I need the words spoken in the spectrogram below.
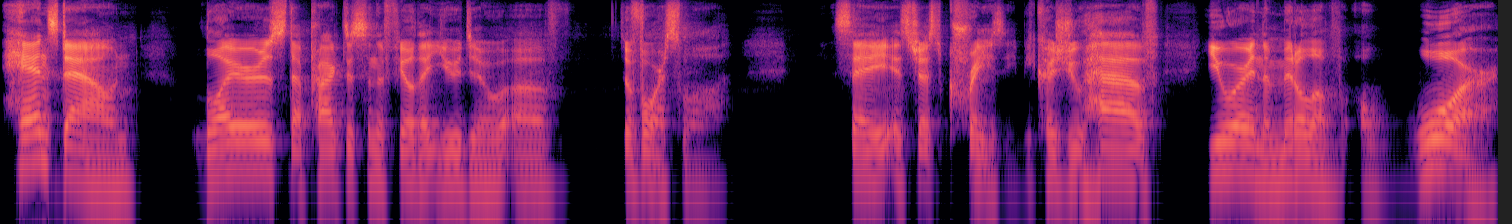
hands down, lawyers that practice in the field that you do of divorce law say it's just crazy because you have, you are in the middle of a war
